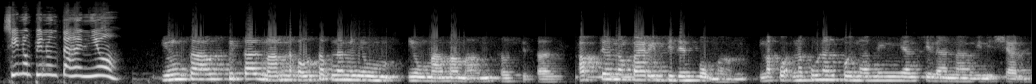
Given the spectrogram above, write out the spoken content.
sinong pinuntahan nyo? Yung sa hospital, ma'am, nakausap namin yung yung mama, ma'am, sa hospital. After ng fire incident po, ma'am, naku- nakunan po namin yan sila ng initial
